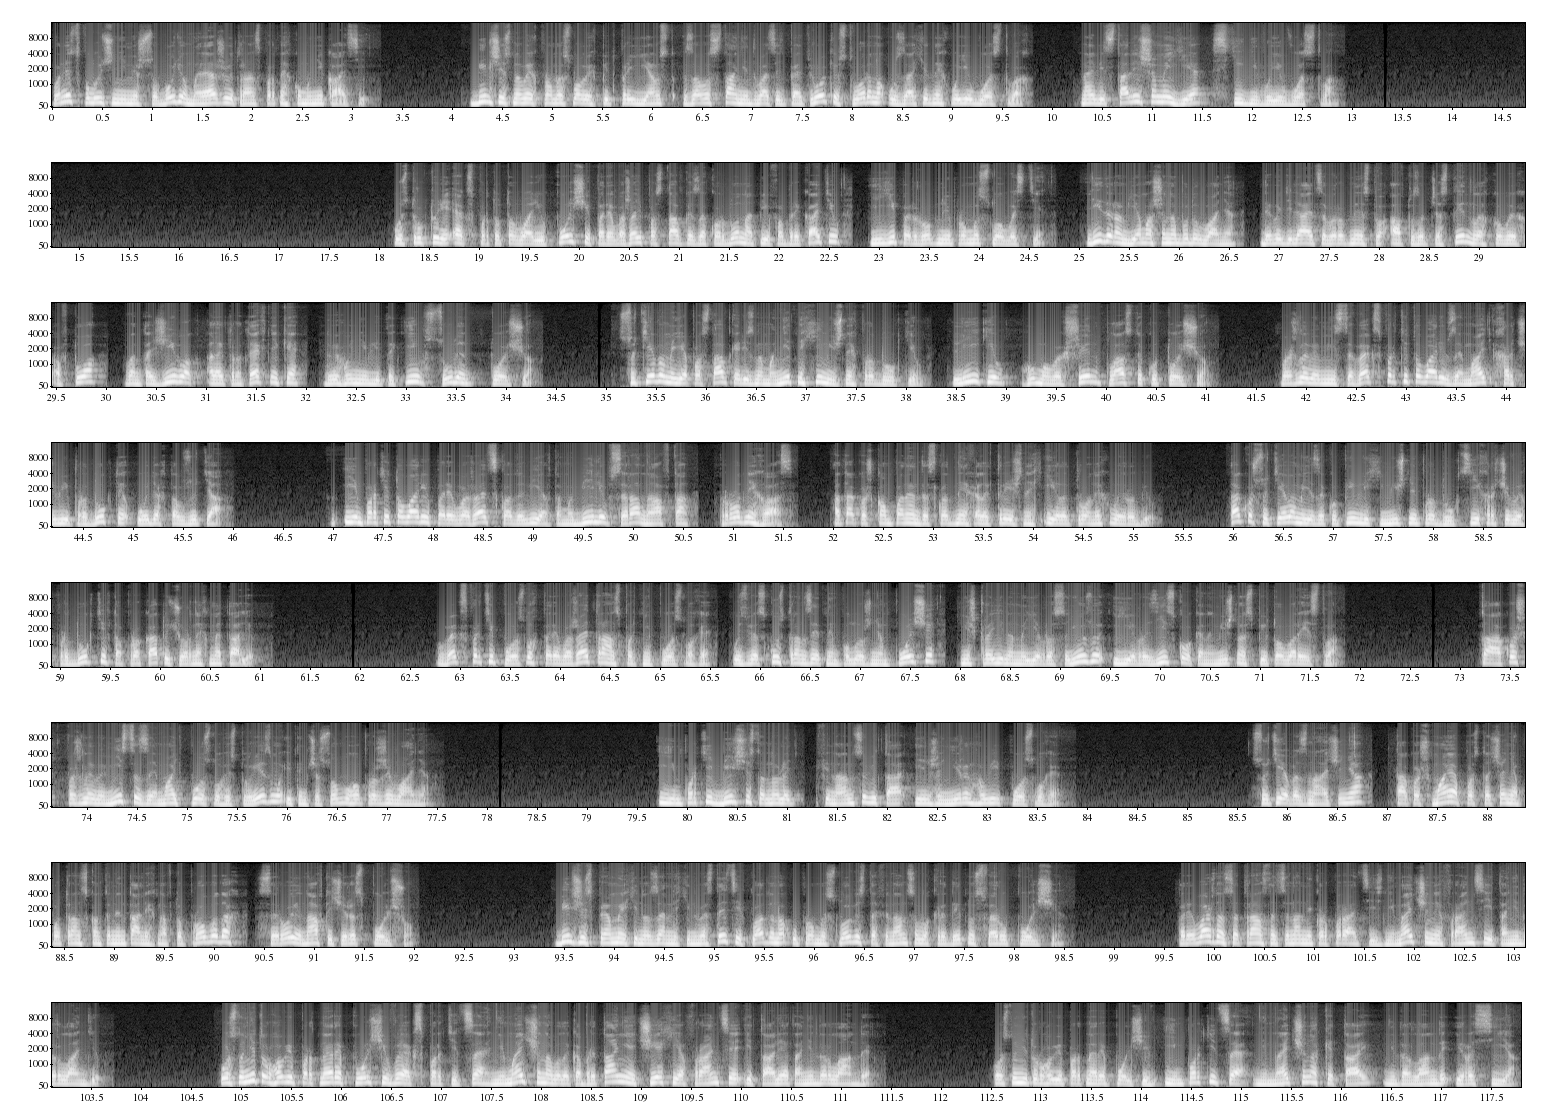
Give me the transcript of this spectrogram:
Вони сполучені між собою мережею транспортних комунікацій. Більшість нових промислових підприємств за останні 25 років створено у західних воєводствах. Найвідсталішими є східні воєводства. У структурі експорту товарів Польщі переважають поставки за кордон напівфабрикатів її переробної промисловості. Лідером є машинобудування, де виділяється виробництво автозапчастин, легкових авто, вантажівок, електротехніки, двигунів літаків, суден тощо. Суттєвими є поставки різноманітних хімічних продуктів, ліків, гумових шин, пластику тощо. Важливе місце в експорті товарів займають харчові продукти, одяг та взуття. В імпорті товарів переважають складові автомобілів, сира нафта, природний газ, а також компоненти складних електричних і електронних виробів. Також суттєвими є закупівлі хімічної продукції, харчових продуктів та прокату чорних металів. В експорті послуг переважають транспортні послуги у зв'язку з транзитним положенням Польщі між країнами Євросоюзу і Євразійського економічного співтовариства. Також важливе місце займають послуги з туризму і тимчасового проживання. Імпорті більшість становлять фінансові та інженірингові послуги. Суттєве значення також має постачання по трансконтинентальних нафтопроводах сирої нафти через Польщу. Більшість прямих іноземних інвестицій вкладено у промисловість та фінансово-кредитну сферу Польщі. Переважно це транснаціональні корпорації з Німеччини, Франції та Нідерландів. Основні торгові партнери Польщі в експорті це Німеччина, Велика Британія, Чехія, Франція, Італія та Нідерланди. Основні торгові партнери Польщі в імпорті це Німеччина, Китай, Нідерланди і Росія.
